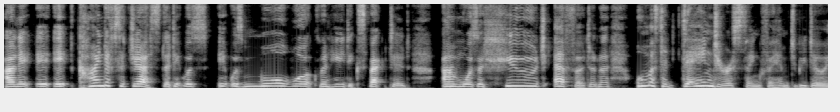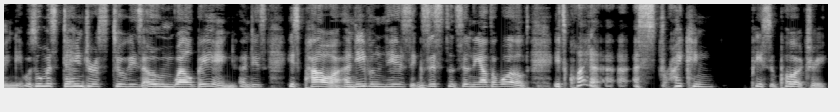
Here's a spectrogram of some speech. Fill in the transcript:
And it, it, it, kind of suggests that it was, it was more work than he'd expected and was a huge effort and a, almost a dangerous thing for him to be doing. It was almost dangerous to his own well-being and his, his power and even his existence in the other world. It's quite a, a, a striking piece of poetry.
